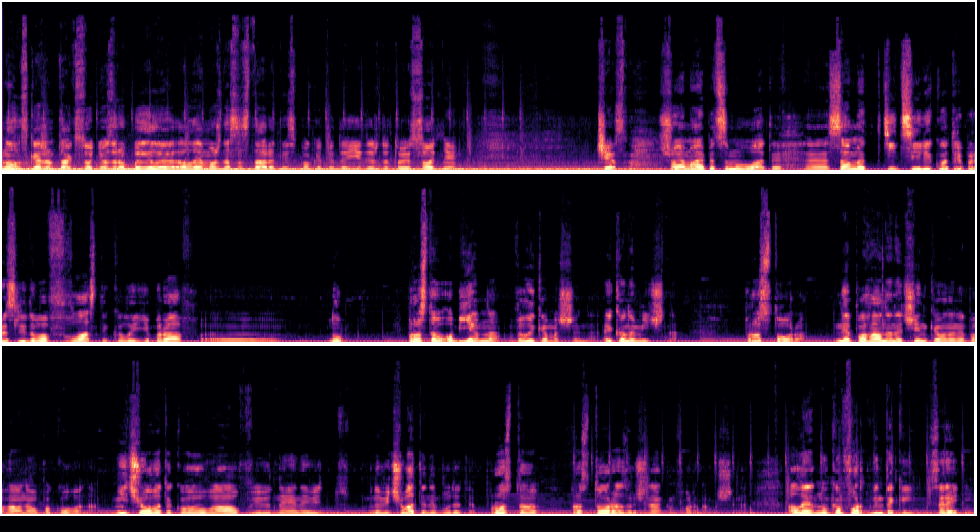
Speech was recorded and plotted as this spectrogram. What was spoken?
Ну, скажімо так, сотню зробили, але можна состаритись, поки ти доїдеш до тої сотні. Чесно. Що я маю підсумувати? Е, Саме ті цілі, котрі переслідував власник, коли її брав. е, Ну, просто об'ємна, велика машина, економічна, простора. Непогана начинка, вона непогано упакована. Нічого такого вау від неї не від, ну, відчувати не будете. Просто простора, зручна, комфортна машина. Але ну, комфорт він такий, середній,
